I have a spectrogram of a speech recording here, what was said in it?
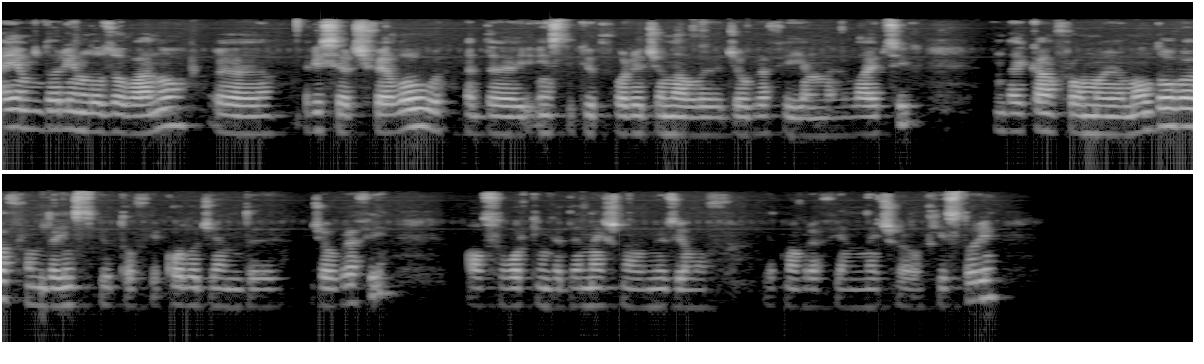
I am Dorin Lozovanu, a research fellow at the Institute for Regional uh, Geography in uh, Leipzig, and I come from uh, Moldova, from the Institute of Ecology and uh, Geography, also working at the National Museum of Ethnography and Natural History.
